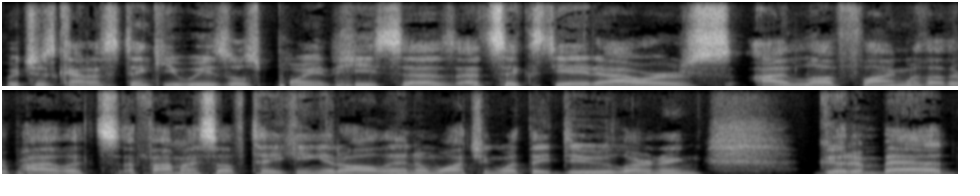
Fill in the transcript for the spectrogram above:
Which is kind of stinky weasel's point. He says at 68 hours i love flying with other pilots. I find myself taking it all in and watching what they do learning good and bad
